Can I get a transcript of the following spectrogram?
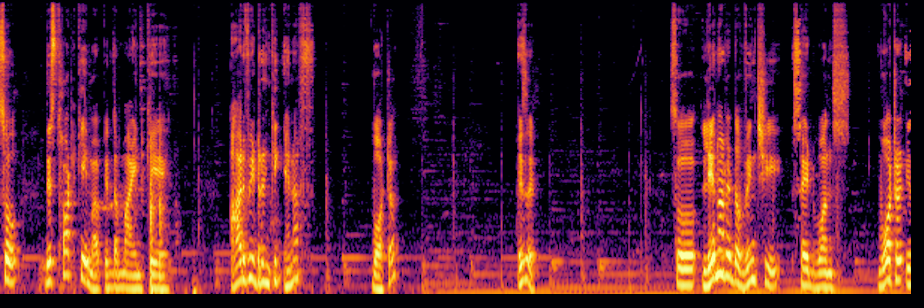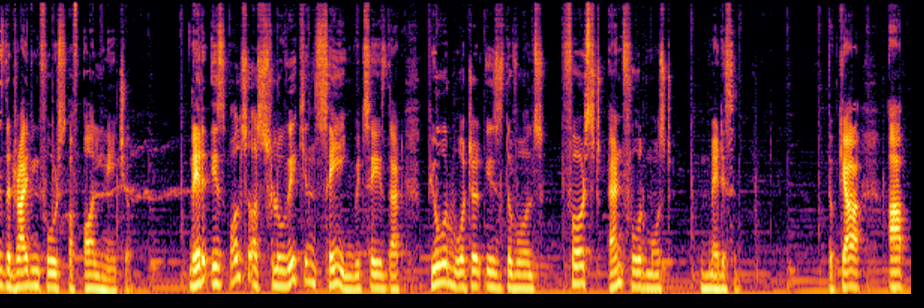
so this thought came up in the mind के are we drinking enough water is it? So, Leonardo da Vinci said once water is the driving force of all nature. There is also a Slovakian saying which says that pure water is the world's first and foremost medicine. तो क्या आप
